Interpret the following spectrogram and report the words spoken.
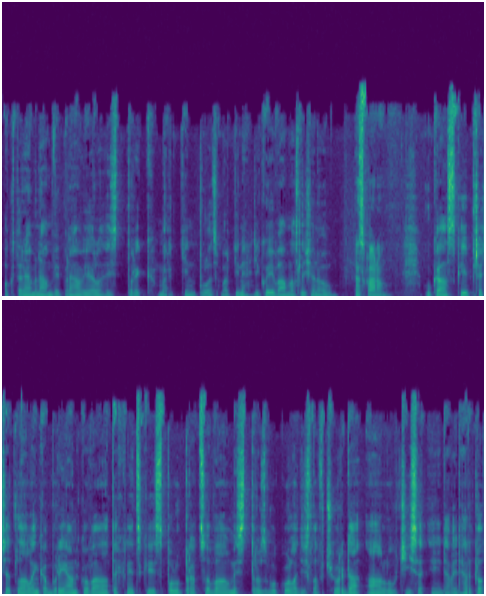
o kterém nám vyprávěl historik Martin Pulec. Martine, děkuji vám naslyšenou. Naschledanou. Ukázky přečetla Lenka Buriánková, technicky spolupracoval mistr zvuku Ladislav Čurda a loučí se i David Hertl.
